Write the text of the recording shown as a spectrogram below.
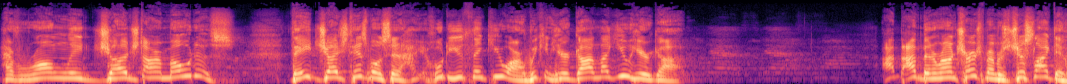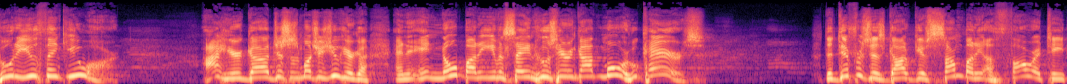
have wrongly judged our motives. They judged his motives, and said, Who do you think you are? We can hear God like you hear God. I've been around church members just like that. Who do you think you are? I hear God just as much as you hear God. And ain't nobody even saying who's hearing God more. Who cares? The difference is God gives somebody authority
